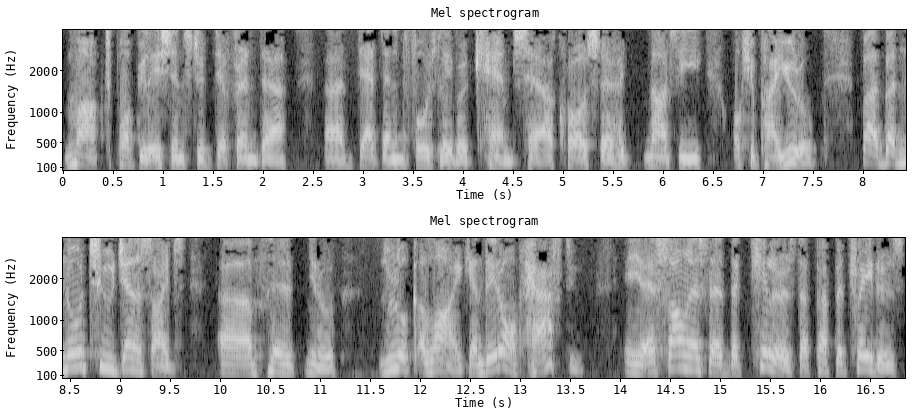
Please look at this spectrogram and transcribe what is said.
marked populations to different uh, uh, death and forced labor camps uh, across uh, Nazi occupied Europe. But but no two genocides, uh, you know, look alike, and they don't have to. As long as the, the killers, the perpetrators,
